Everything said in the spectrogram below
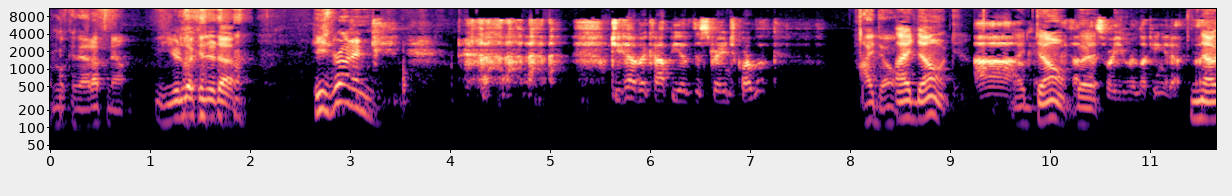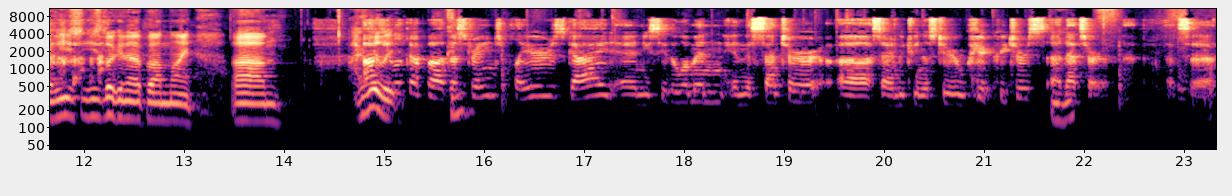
I'm looking that up now. You're looking it up. He's running. Do you have a copy of the Strange Core book? I don't. I don't. Ah, I don't, I but- that's where you were looking it up. No, he's he's looking it up online. Um, I Uh, if really you look up uh, the Strange Player's Guide, and you see the woman in the center, uh, standing between those two weird creatures. Uh, That's her. That's uh,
